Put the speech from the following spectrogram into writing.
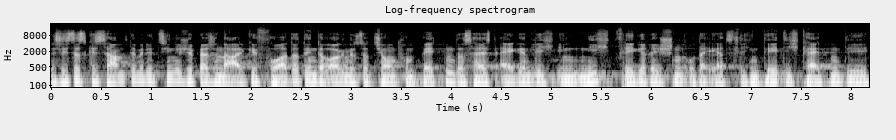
Es ist das gesamte medizinische Personal gefordert in der Organisation von Betten, das heißt eigentlich in nicht pflegerischen oder ärztlichen Tätigkeiten, die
